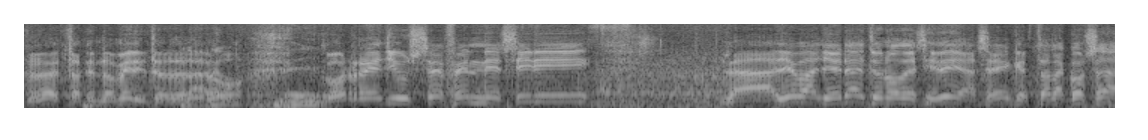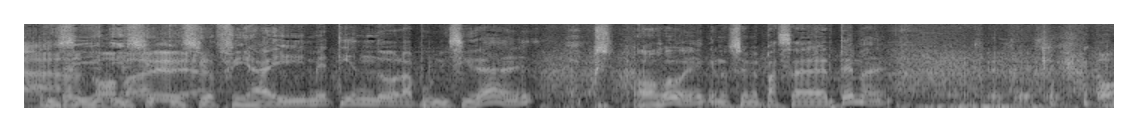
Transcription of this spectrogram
No, no, está haciendo méritos, desde Claro, luego. eh. Corre Youssef en Nesiri. La lleva Gerard, tú no des ideas, ¿eh? Que está la cosa y, si, y si- y si os fijáis metiendo la publicidad, ¿eh? Ojo, ¿eh? Que no se me pasa el tema, ¿eh? Oh,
